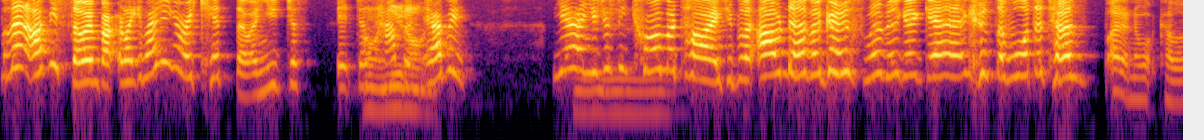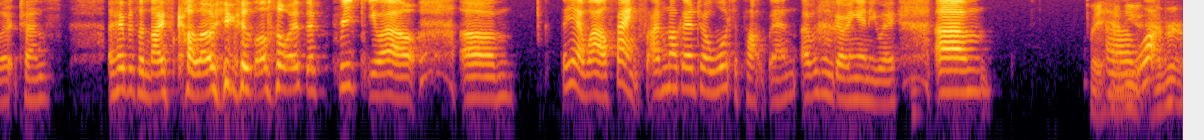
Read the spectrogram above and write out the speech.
But then I'd be so embarrassed. Like, imagine you're a kid though, and you just it just Oh, happened. I'd be. Yeah, you'd just be Mm. traumatized. You'd be like, I'll never go swimming again because the water turns. I don't know what color it turns. I hope it's a nice color because otherwise it freak you out. Um, but yeah, wow, thanks. I'm not going to a water park then. I wasn't going anyway. Um, Wait, have Uh, you what- ever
